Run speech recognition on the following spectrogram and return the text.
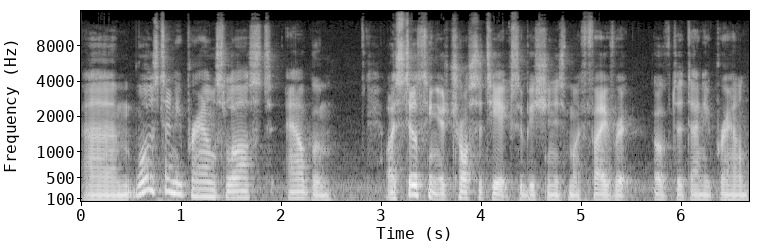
Um, what was Danny Brown's last album? I still think Atrocity Exhibition is my favourite of the Danny Brown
